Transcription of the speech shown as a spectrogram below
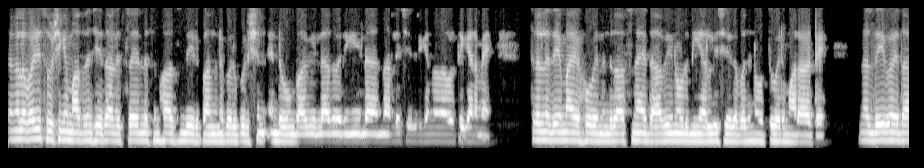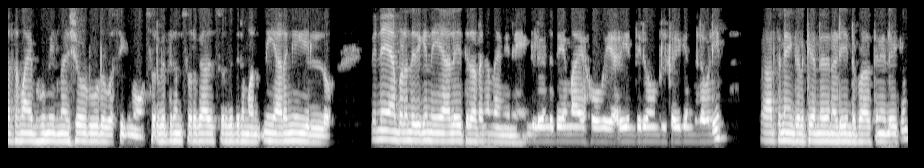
തങ്ങളുടെ വഴി സൂക്ഷിക്കുക മാത്രം ചെയ്താൽ ഇസ്രായേലിന്റെ സിംഹാസനത്തിൽ ഇരിപ്പാൻ നിനക്ക് ഒരു പുരുഷൻ എന്റെ മുമ്പാകെ ഇല്ലാതെ വരികയില്ല എന്ന് അരളി ചെയ്തിരിക്കുന്നത് നിവർത്തിക്കണമേ ഇസ്രായേലിന്റെ ദൈവമായ ഹോവി നിന്റെ ദാസനായ ദാവീദിനോട് നീ അരളി ചെയ്ത വചനം ഒത്തുവരുമാറാകട്ടെ. എന്നാൽ ദൈവം യഥാർത്ഥമായ ഭൂമിയിൽ മനുഷ്യരോടുകൂടി വസിക്കുമോ? സ്വർഗത്തിലും സ്വർഗാതി സ്വർഗത്തിലും അ- നീ അടങ്ങുകയില്ലല്ലോ. പിന്നെ ഞാൻ പറഞ്ഞിരിക്കുന്ന ഈ ആലയത്തിൽ അടങ്ങുന്ന എങ്ങനെ? എങ്കിലും എന്റെ ദൈവമായ ഹോവി അടിയൻ തിരുവമ്പിൽ കഴിക്കുന്ന നിലവിളി പ്രാർത്ഥനയും കേൾക്കേണ്ടതിന് അടിയന്റെ പ്രാർത്ഥനയിലേക്കും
